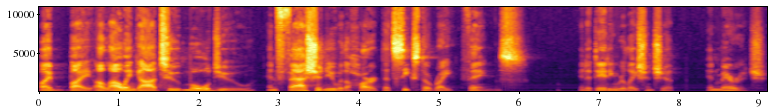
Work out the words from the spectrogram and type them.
by, by allowing God to mold you and fashion you with a heart that seeks the right things in a dating relationship and marriage.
